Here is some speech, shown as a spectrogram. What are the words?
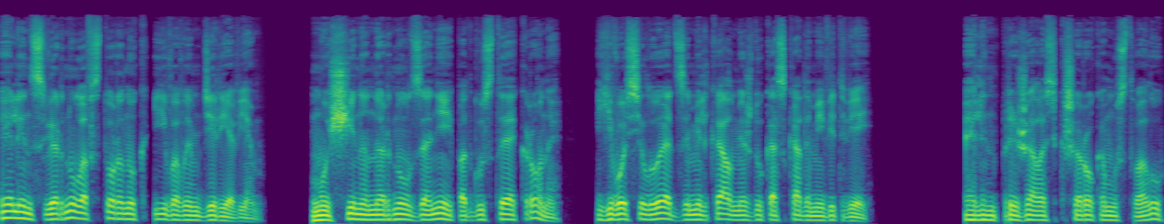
Эллин свернула в сторону к ивовым деревьям. Мужчина нырнул за ней под густые кроны, его силуэт замелькал между каскадами ветвей. Эллен прижалась к широкому стволу,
